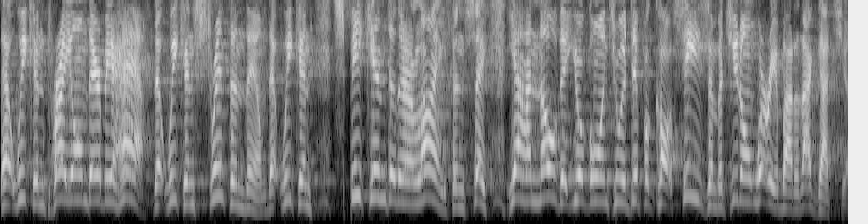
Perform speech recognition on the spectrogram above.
that we can pray on their behalf, that we can strengthen them, that we can speak into their life and say, Yeah, I know that you're going through a difficult season, but you don't worry about it. I got you.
